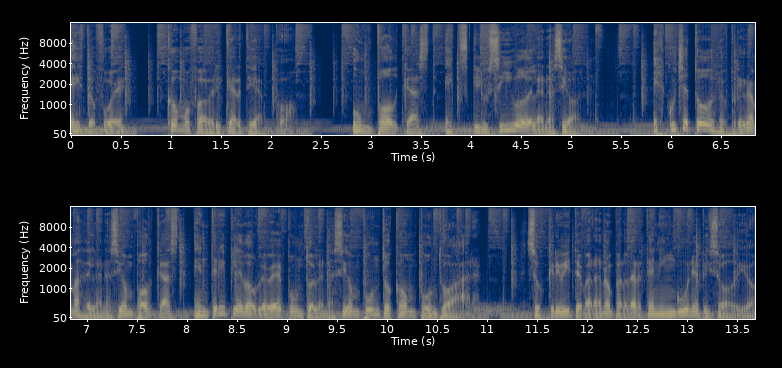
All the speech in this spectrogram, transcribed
Esto fue Cómo Fabricar Tiempo, un podcast exclusivo de La Nación. Escucha todos los programas de La Nación Podcast en www.lanacion.com.ar. Suscríbete para no perderte ningún episodio.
